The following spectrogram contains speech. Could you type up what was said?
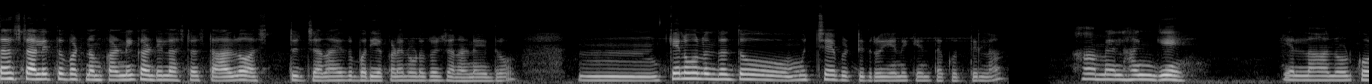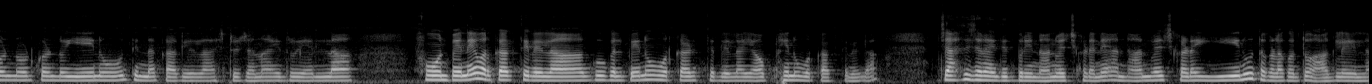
ಥರ ಸ್ಟಾಲ್ ಇತ್ತು ಬಟ್ ನಮ್ಮ ಕಣ್ಣಿಗೆ ಕಂಡಿಲ್ಲ. ಅಷ್ಟೊಂದು ಸ್ಟಾಲು ಅಷ್ಟು ಜನ ಇದ್ದರು ಬರೀ ಆ ಕಡೆ ನೋಡಿದ್ರು ಜನನೇ ಇದ್ದರು ಕೆಲವೊಂದೊಂದಂತೂ ಮುಚ್ಚೇ ಬಿಟ್ಟಿದ್ರು. ಏನಕ್ಕೆ ಅಂತ ಗೊತ್ತಿಲ್ಲ. ಆಮೇಲೆ ಹಾಗೆ ಎಲ್ಲ ನೋಡ್ಕೊಂಡು ನೋಡಿಕೊಂಡು ಏನೂ ತಿನ್ನೋಕ್ಕಾಗಲಿಲ್ಲ. ಅಷ್ಟು ಜನ ಇದ್ದರು ಎಲ್ಲ ಫೋನ್ಪೇನೇ ವರ್ಕ್ ಆಗ್ತಿರ್ಲಿಲ್ಲ. ಗೂಗಲ್ ಪೇನೂ ವರ್ಕ್ ಆಗ್ತಿರಲಿಲ್ಲ. ಯಾವ ಪೇನೂ ವರ್ಕ್ ಆಗ್ತಿರಲಿಲ್ಲ. ಜಾಸ್ತಿ ಜನ ಇದ್ದಿದ್ದು ಬರೀ ನಾನ್ ವೆಜ್ ಕಡೆನೇ. ಆ ನಾನ್ ವೆಜ್ ಕಡೆ ಏನೂ ತಗೊಳಕ್ಕಂತೂ ಆಗಲೇ ಇಲ್ಲ.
